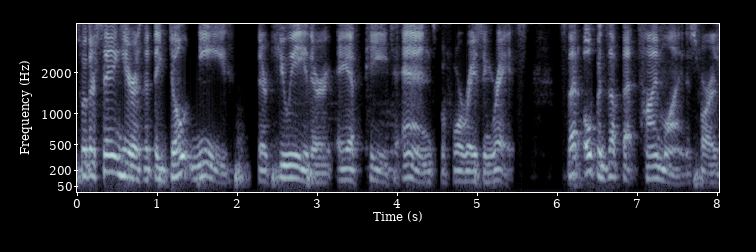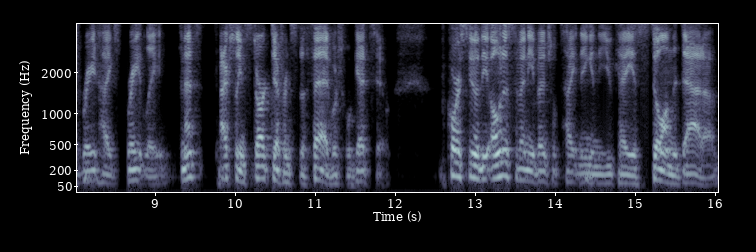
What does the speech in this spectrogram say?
So, what they're saying here is that they don't need their QE, their AFP to end before raising rates. So, that opens up that timeline as far as rate hikes greatly. And that's actually in stark difference to the Fed, which we'll get to. Of course, you know, the onus of any eventual tightening in the UK is still on the data.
